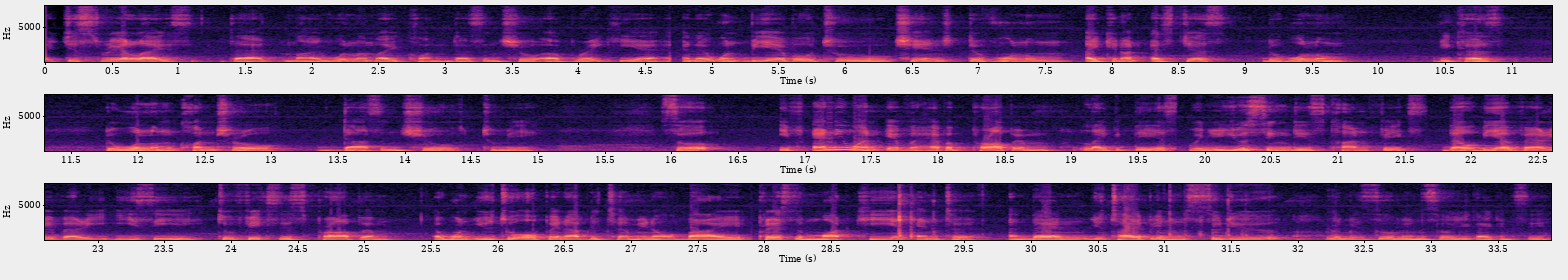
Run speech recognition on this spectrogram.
I just realized that my volume icon doesn't show up right here and I won't be able to change the volume. I cannot adjust the volume because the volume control doesn't show to me. So if anyone ever have a problem like this when you're using this configs, that will be a very very easy to fix this problem. I want you to open up the terminal by press the mod key enter. And then you type in sudo let me zoom in so you guys can see.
